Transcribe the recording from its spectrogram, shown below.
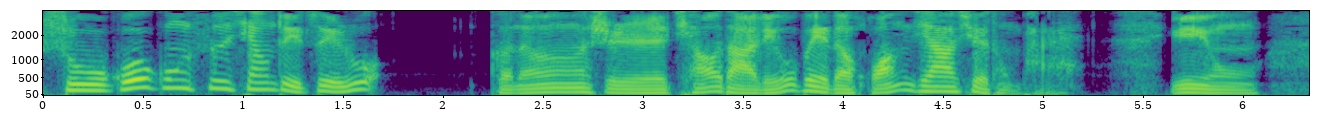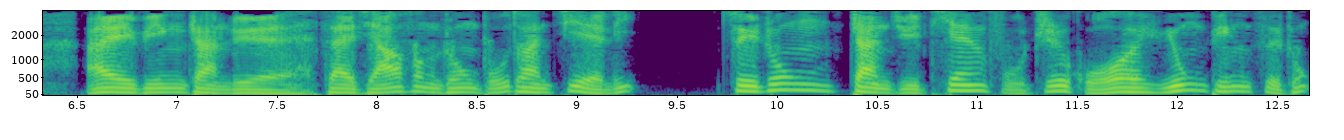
蜀国公司相对最弱，可能是敲打刘备的皇家血统牌，运用哀兵战略，在夹缝中不断借力。最终占据天府之国，拥兵自重。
